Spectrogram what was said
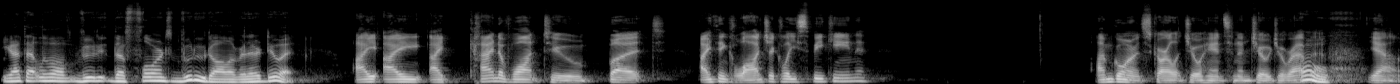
You got that little voodoo, the Florence voodoo doll over there. Do it. I I I kind of want to, but I think logically speaking, I'm going with Scarlett Johansson and Jojo Rabbit. Oh, Yeah.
